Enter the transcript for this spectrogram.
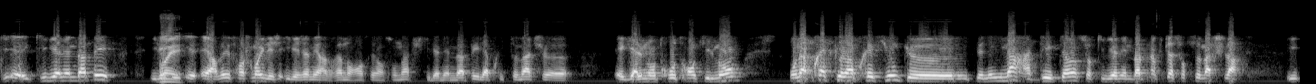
Kylian Mbappé, il est, Ouais. Hervé, franchement, il est, il est jamais vraiment rentré dans son match. Kylian Mbappé, il a pris ce match euh, également trop tranquillement. On a presque l'impression que, que Neymar a déteint sur Kylian Mbappé, en tout cas sur ce match-là. Il,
